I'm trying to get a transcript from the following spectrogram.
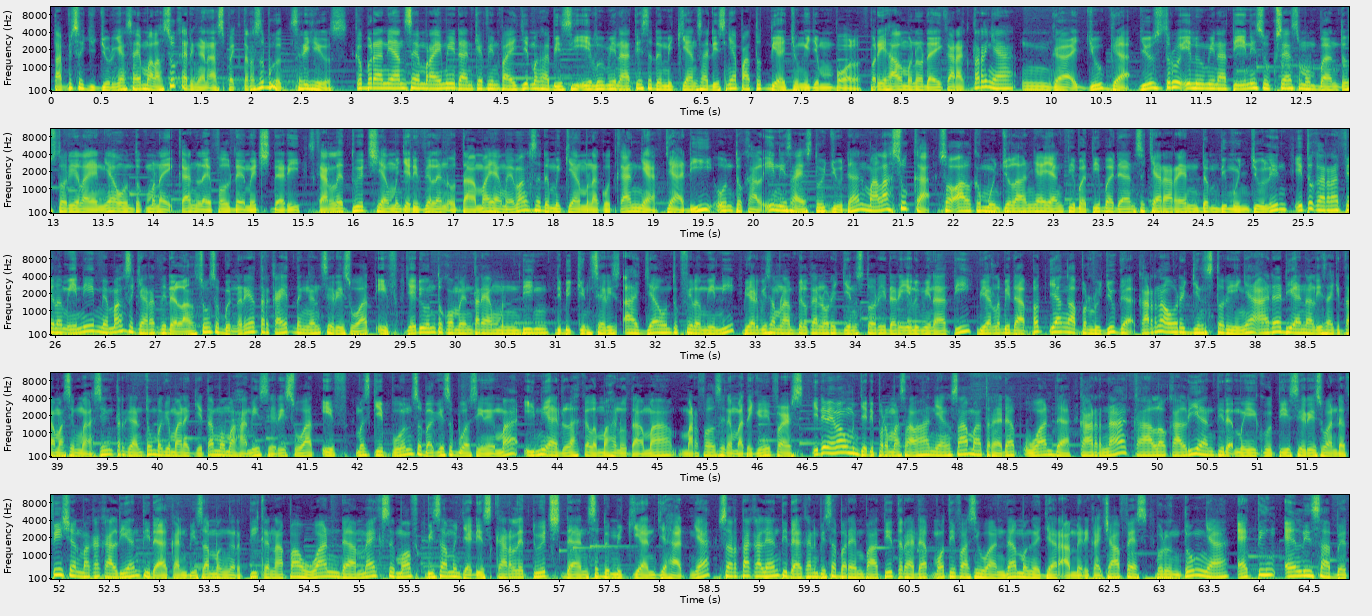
tapi sejujurnya saya malah suka dengan aspek tersebut. Serius. Keberanian Sam Raimi dan Kevin Feige menghabisi Illuminati sedemikian sadisnya patut diacungi jempol. Perihal menodai karakternya, enggak juga. Justru Illuminati ini sukses membantu story lainnya untuk menaikkan level damage dari Scarlet Witch yang menjadi villain utama yang memang sedemikian menakutkannya. Jadi, untuk hal ini saya setuju dan malah suka soal kemunculannya yang tiba-tiba dan secara random dimunculin itu karena film ini memang secara tidak langsung sebenarnya terkait dengan series What If. Jadi untuk komentar yang mending dibikin series aja untuk film ini biar bisa menampilkan origin story dari Illuminati biar lebih dapat ya nggak perlu juga karena origin story-nya ada di analisa kita masing-masing tergantung bagaimana kita memahami series What If. Meskipun sebagai sebuah sinema ini adalah kelemahan utama Marvel Cinematic Universe. Ini memang menjadi permasalahan yang sama terhadap Wanda karena kalau kalian tidak mengikuti series WandaVision maka kalian tidak akan bisa mengerti kenapa Wanda Maximoff bisa menjadi Scarlet Witch dan sedemikian jahatnya serta kalian tidak akan bisa berempati terhadap motivasi Wanda mengejar Amerika Chavez. Beruntungnya, acting Elizabeth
